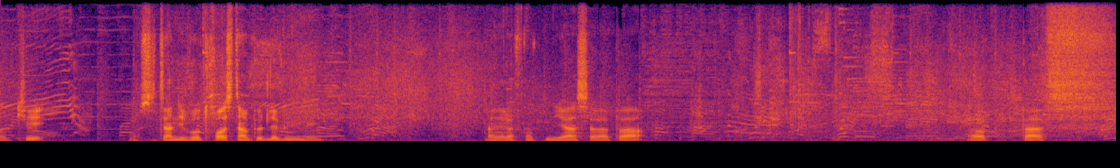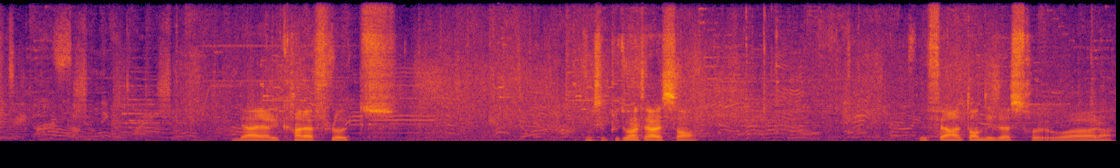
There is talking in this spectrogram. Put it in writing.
Ok. Bon, c'était un niveau 3, c'était un peu de l'abus mais... Allez, la fronte Mia, ça va pas. Hop, paf. Derrière, elle craint la flotte. Donc c'est plutôt intéressant. De faire un temps désastreux, voilà.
